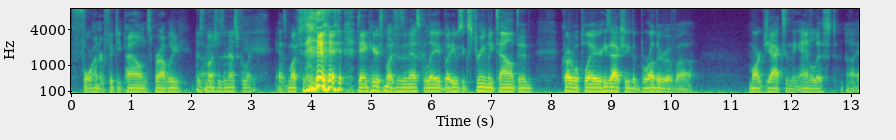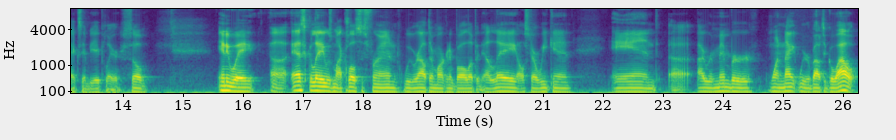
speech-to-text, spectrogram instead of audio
450 pounds probably As much as an Escalade. as much dang here as much as an Escalade, but he was extremely talented, incredible player. He's actually the brother of uh, Mark Jackson, the analyst, uh, ex NBA player. So anyway, uh, Escalade was my closest friend. We were out there marketing ball up in LA All Star Weekend, and uh, I remember one night we were about to go out.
